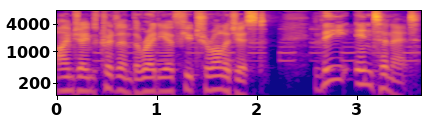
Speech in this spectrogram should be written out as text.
I'm James Cridland, the radio futurologist. The Internet.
